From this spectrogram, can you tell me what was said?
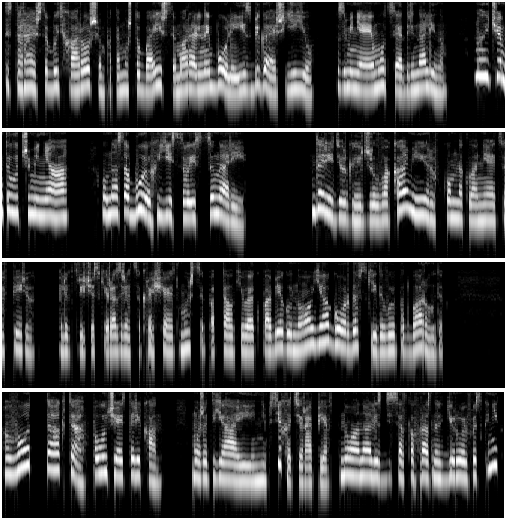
Ты стараешься быть хорошим, потому что боишься моральной боли и избегаешь ее, заменяя эмоции адреналином. Ну и чем ты лучше меня, а? У нас обоих есть свои сценарии. Дарья дергает желваками и рывком наклоняется вперед. Электрический разряд сокращает мышцы, подталкивая к побегу, но я гордо вскидываю подбородок. Вот так-то, получай, старикан. Может, я и не психотерапевт, но анализ десятков разных героев из книг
